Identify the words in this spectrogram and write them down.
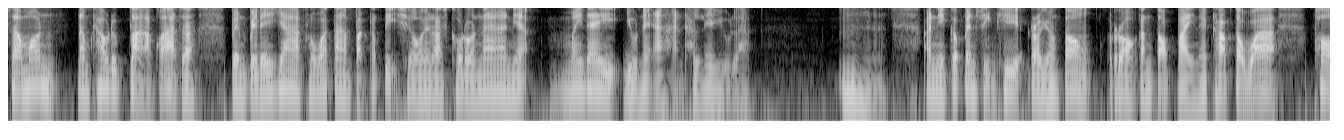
แซลมอนนำเข้าหรือเปล่าก็อาจจะเป็นไปได้ยาก เพราะว่าตามปกติเชื้อไวรัสโคโรนาเนี่ยไม่ได้อยู่ในอาหารทะเลอยู่แล้วอืมอันนี้ก็เป็นสิ่งที่เรายังต้องรอกันต่อไปนะครับ แต่ว่าพอ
